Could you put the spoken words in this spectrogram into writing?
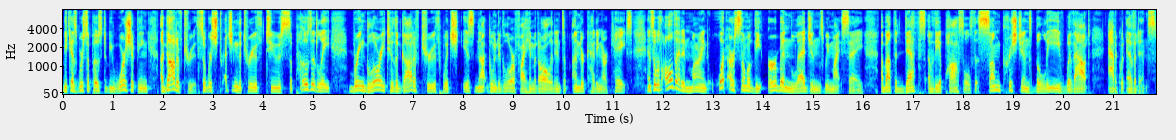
because we're supposed to be worshiping a God of truth. So we're stretching the truth to supposedly bring glory to the God of truth which is not going to glorify him at all. It ends up undercutting our case. And so, with all that in mind, what are some of the urban legends, we might say, about the deaths of the apostles that some Christians believe without adequate evidence?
